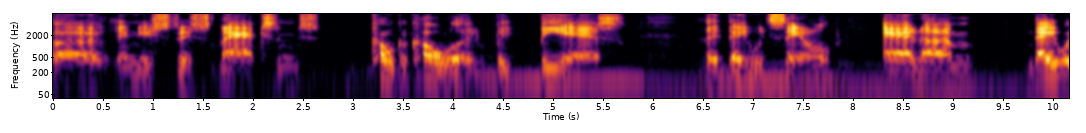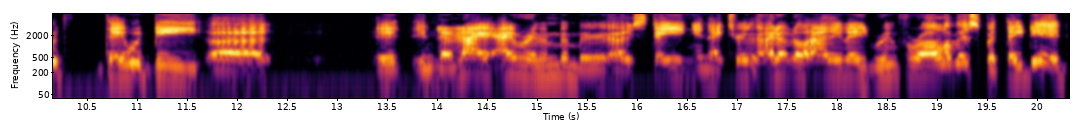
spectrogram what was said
uh, and this, this snacks and Coca Cola and B- BS that they would sell, and um, they would they would be uh, it, and I, I remember uh, staying in that trailer. I don't know how they made room for all of us, but they did.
